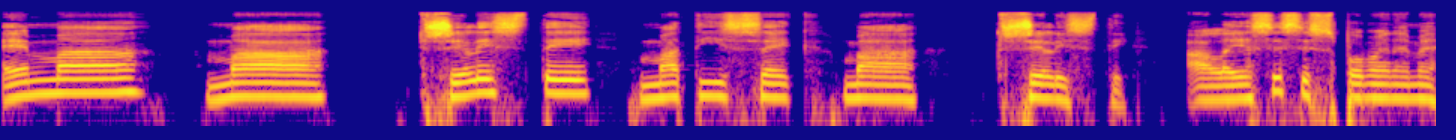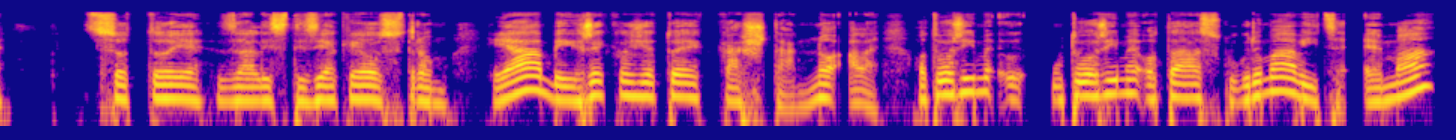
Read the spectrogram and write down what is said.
Emma má tři listy, Matýsek má tři listy. Ale jestli si vzpomeneme, co to je za listy, z jakého stromu. Já bych řekl, že to je kaštan. No ale otvoříme, utvoříme otázku, kdo má více, Emma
